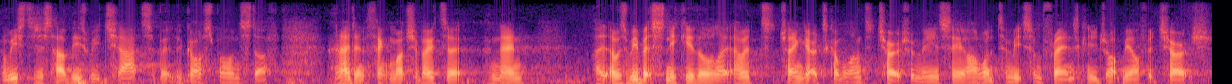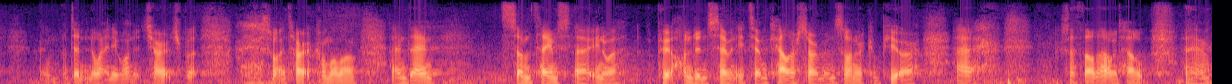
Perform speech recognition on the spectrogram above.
And we used to just have these wee chats about the gospel and stuff. And I didn't think much about it. And then I, I, was a wee bit sneaky though. Like I would try and get her to come along to church with me and say, "Oh, I want to meet some friends. Can you drop me off at church?" And I didn't know anyone at church, but I just wanted her to come along. And then sometimes, uh, you know, I put 170 Tim Keller sermons on her computer because I thought that would help. Um,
